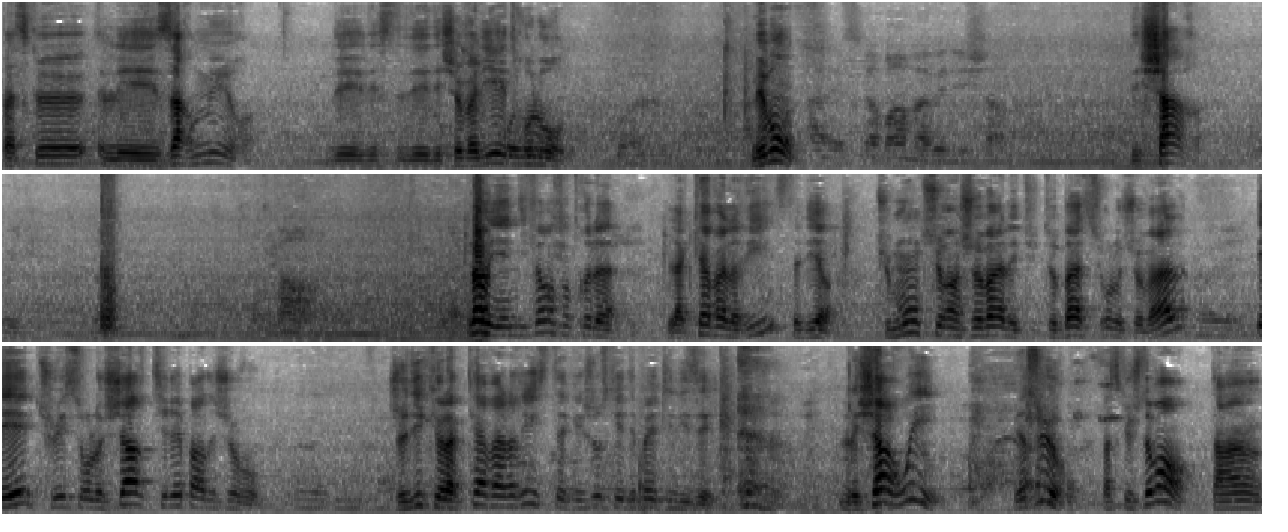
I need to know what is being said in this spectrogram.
parce que les armures des, des- des- des chevaliers est trop lourdes. Mais bon, Ah, est-ce qu'Abraham avait des chats des chars. Oui. Non. Non, mais il y a une différence entre la, la cavalerie, c'est-à-dire tu montes sur un cheval et tu te bats sur le cheval, et tu es sur le char tiré par des chevaux. Je dis que la cavalerie, c'était quelque chose qui n'était pas utilisé. Les chars, oui, bien sûr, parce que justement, tu as un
